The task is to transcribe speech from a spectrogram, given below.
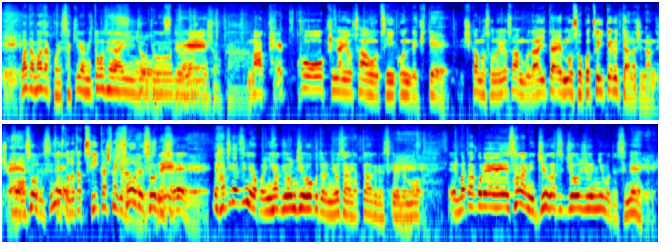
えー、まだまだこれ、先が見通せない状況ではないでしょうか。うね、まあ、結構大きな予算をつぎ込んできて、しかもその予算も大体もう底ついてるって話なんでしょう、えー、そうですね。そうするとまた追加しなきゃならないですね。そうです、そうですね。で8月にはこれ240億ドルの予算やったわけですけれども、えー、またこれ、さらに10月上旬にもですね、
